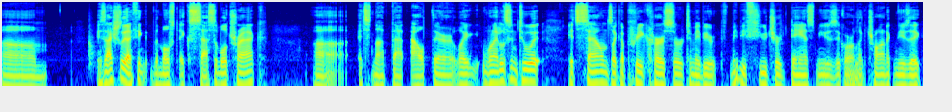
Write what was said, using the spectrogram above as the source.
um, is actually, I think, the most accessible track. Uh, it's not that out there. Like when I listen to it, it sounds like a precursor to maybe maybe future dance music or electronic music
